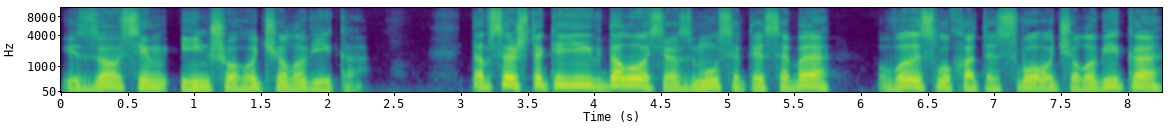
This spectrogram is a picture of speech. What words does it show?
і зовсім іншого чоловіка. Та все ж таки їй вдалося змусити себе вислухати свого чоловіка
